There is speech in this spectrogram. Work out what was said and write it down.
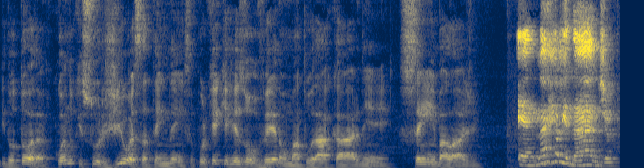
E doutora, quando que surgiu essa tendência? Por que, que resolveram maturar a carne sem embalagem? É, na realidade,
